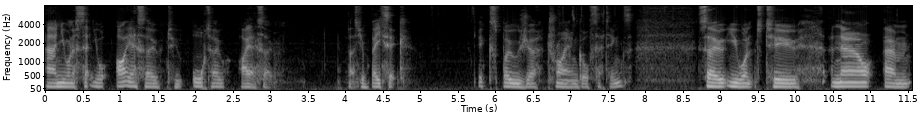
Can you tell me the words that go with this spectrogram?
And you want to set your ISO to auto ISO. That's your basic exposure triangle settings. So you want to now um,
